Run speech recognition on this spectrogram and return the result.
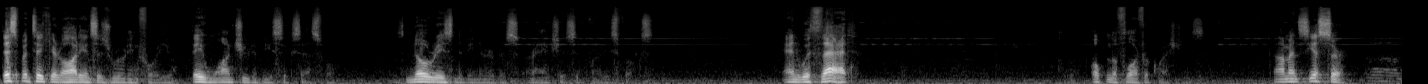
This particular audience is rooting for you. They want you to be successful. There's no reason to be nervous or anxious in front of these folks. And with that, open the floor for questions. Comments? Yes, sir. Um,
